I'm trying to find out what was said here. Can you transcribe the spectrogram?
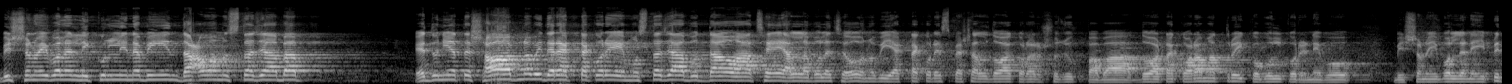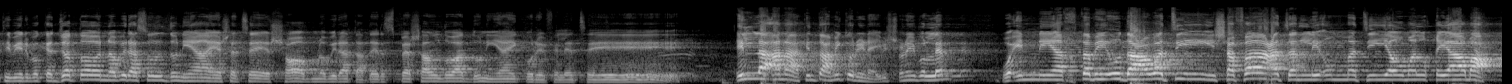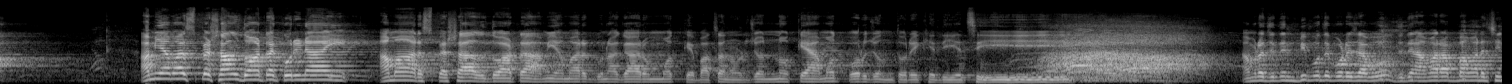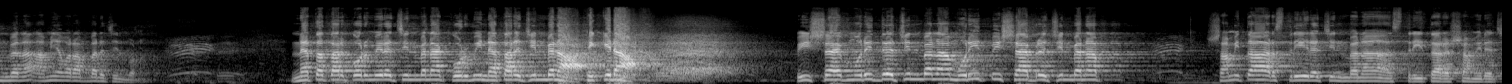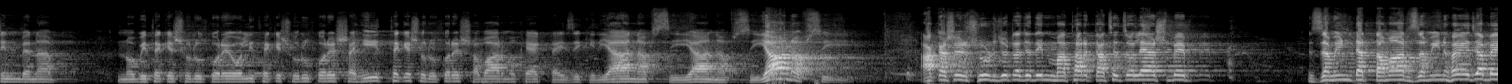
বিশ্বনবী বলেন, লিকুল্লি নবীন দাওয়া মুস্তাজাবা এ দুনিয়াতে সব নবীদের একটা করে মুস্তাজাব দাওয়া আছে। আল্লাহ বলেছে, ও নবী, একটা করে স্পেশাল দোয়া করার সুযোগ পাবা। দোয়াটা করা মাত্রই কবুল করে নেব। বিশ্বনবী বললেন, এই পৃথিবীর বুকে যত নবী রাসূল দুনিয়ায় এসেছে, সব নবীরা তাদের স্পেশাল দোয়া দুনিয়ায় করে ফেলেছে। ইল্লা আনা, কিন্তু আমি করি নাই। বিশ্বনবী বললেন আমি আমার স্পেশাল দোয়াটা করি নাই। আমার স্পেশাল দোয়াটা আমি আমার উম্মতকে বাঁচানোর জন্য কেয়ামত পর্যন্ত রেখে দিয়েছি। আমরা যেদিন বিপদে পড়ে যাব, যেদিন আমার আব্বা আমারে চিনবে না, আমি আমার আব্বারে চিনব না। নেতা তার কর্মীরে চিনবে না, কর্মী নেতারে চিনবে না, ঠিক কিনা? পীর সাহেব মুরিদরে চিনবে না, মুরিদ পীর সাহেবরে চিনবে না। স্বামী তার স্ত্রীরে চিনবে না, স্ত্রী তার স্বামীরে চিনবে না। নবী থেকে শুরু করে, অলি থেকে শুরু করে, শাহিদ থেকে শুরু করে সবার মুখে একটাই জিকির, ইয়া নাফসি ইয়া নাফসি ইয়া নাফসি। আকাশের সূর্যটা যেদিন মাথার কাছে চলে আসবে, জমিনটা তামার জমিন হয়ে যাবে।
